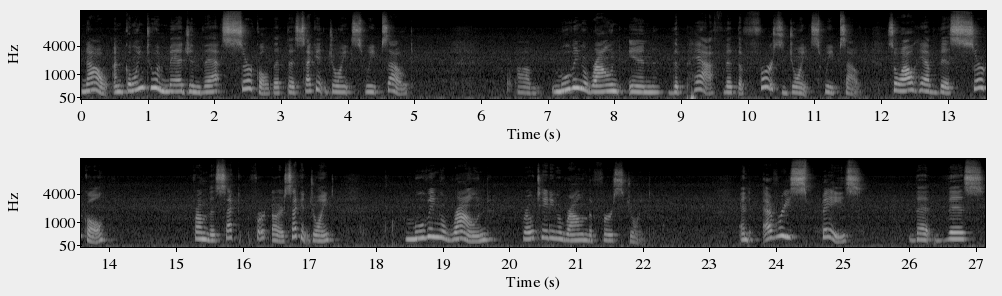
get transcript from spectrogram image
Now, I'm going to imagine that circle that the second joint sweeps out um, moving around in the path that the first joint sweeps out. So I'll have this circle from the sec or second joint moving around rotating around the first joint. And every space that this,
